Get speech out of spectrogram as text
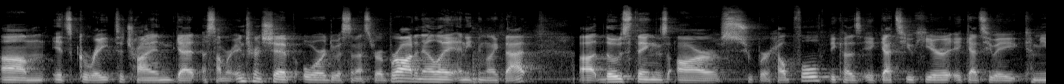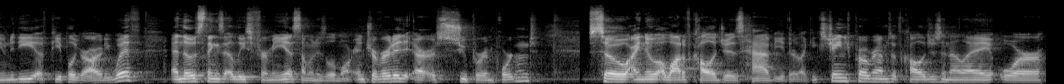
um, it's great to try and get a summer internship or do a semester abroad in LA, anything like that. Uh, those things are super helpful because it gets you here, it gets you a community of people you're already with, and those things, at least for me, as someone who's a little more introverted, are super important. So I know a lot of colleges have either like exchange programs with colleges in LA or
